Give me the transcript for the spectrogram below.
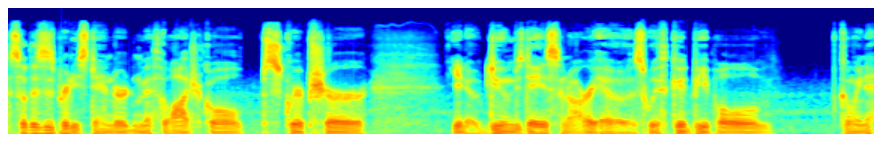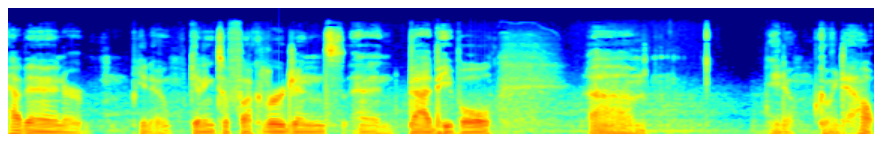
So this is pretty standard mythological scripture you know, doomsday scenarios with good people going to heaven or, you know, getting to fuck virgins and bad people, um, you know, going to hell.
